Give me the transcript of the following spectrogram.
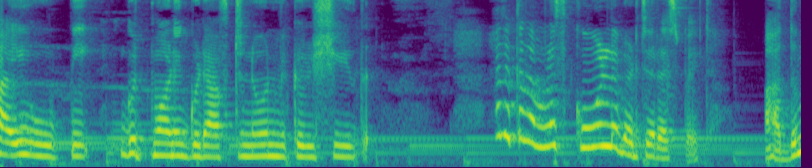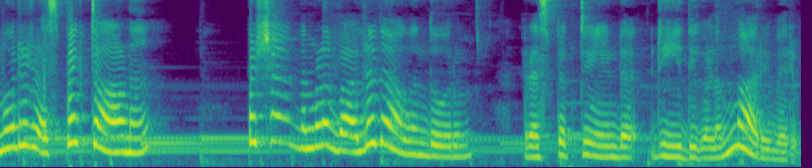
കൈ ഊപ്പി ഗുഡ് മോർണിംഗ് ഗുഡ് ആഫ്റ്റർനൂൺ ഒക്കെ വിഷ് ചെയ്ത്. അതൊക്കെ നമ്മൾ സ്കൂളിൽ പഠിച്ച റെസ്പെക്റ്റ് അതും ഒരു റെസ്പെക്റ്റ് ആണ്. പക്ഷെ നമ്മൾ വലുതാകും തോറും റെസ്പെക്റ്റ് ചെയ്യേണ്ട രീതികളും മാറി വരും.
